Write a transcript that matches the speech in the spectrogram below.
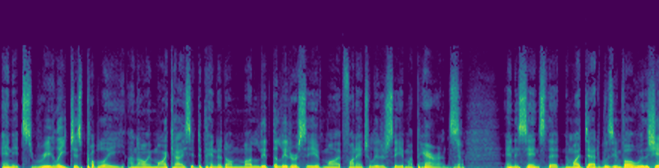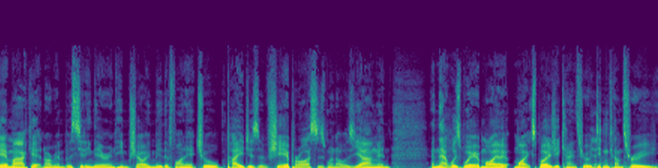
And it's really just probably, I know in my case, it depended on my lit, the literacy of my financial literacy of my parents. Yep. In a sense that my dad was involved with the share market, and I remember sitting there and him showing me the financial pages of share prices when I was young, and and that was where my my exposure came through. It Yeah. didn't come through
